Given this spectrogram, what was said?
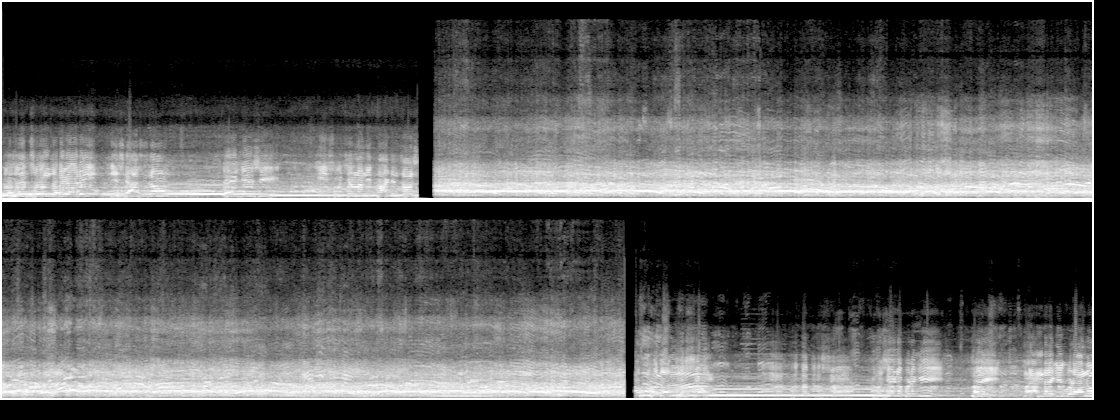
రథోత్సవం జరగాలి. ఈ శాస్త్రం దయచేసి ఈ సూచనలన్నీ పాటించవలసి మరి మనందరికీ కూడాను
